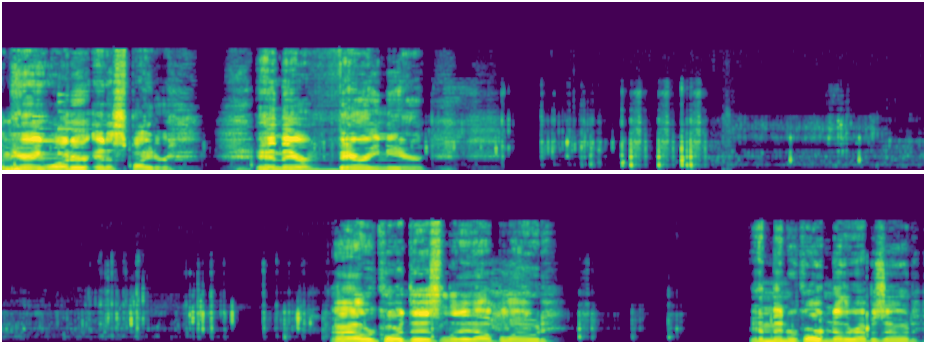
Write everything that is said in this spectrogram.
I'm hearing water and a spider. and they are very near. I'll record this, let it upload, and then record another episode.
